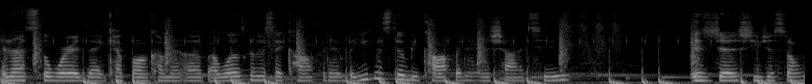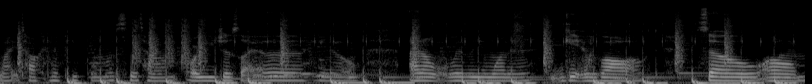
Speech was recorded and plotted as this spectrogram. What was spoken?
And that's the word that kept on coming up. I was gonna say confident, but you can still be confident and shy too. It's just you just don't like talking to people most of the time, or you just like, uh, you know, I don't really want to get involved. So, um,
